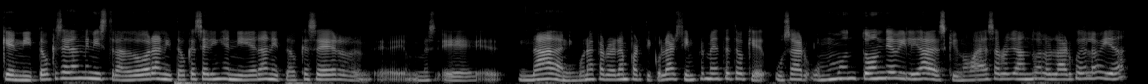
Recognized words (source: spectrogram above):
que ni tengo que ser administradora, ni tengo que ser ingeniera, ni tengo que ser eh, eh, nada, ninguna carrera en particular, simplemente tengo que usar un montón de habilidades que uno va desarrollando a lo largo de la vida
